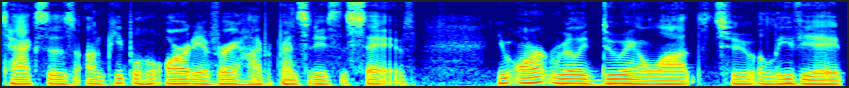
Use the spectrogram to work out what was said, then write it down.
taxes on people who already have very high propensities to save, you aren't really doing a lot to alleviate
